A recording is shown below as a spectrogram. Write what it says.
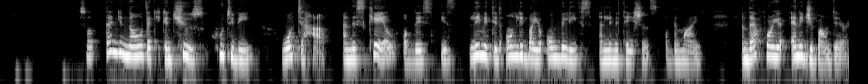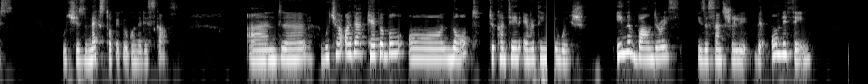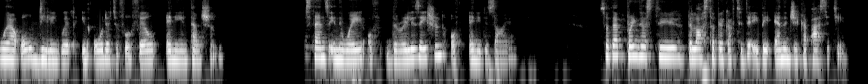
So then you know that you can choose who to be, what to have, and the scale of this is limited only by your own beliefs and limitations of the mind, and therefore your energy boundaries, which is the next topic we're going to discuss, and uh, which are either capable or not to contain everything you wish. Inner boundaries is essentially the only thing we are all dealing with in order to fulfill any intention stands in the way of the realization of any desire. So that brings us to the last topic of today the energy capacity.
